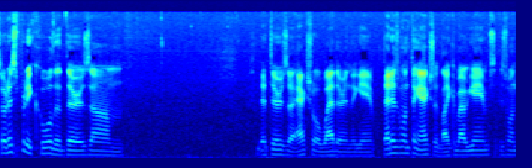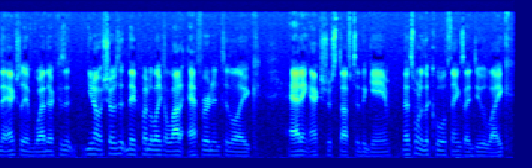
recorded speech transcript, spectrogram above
So it is pretty cool that there's um that there's actual weather in the game. That is one thing I actually like about games is when they actually have weather because it you know it shows that they put like a lot of effort into like adding extra stuff to the game. That's one of the cool things I do like.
